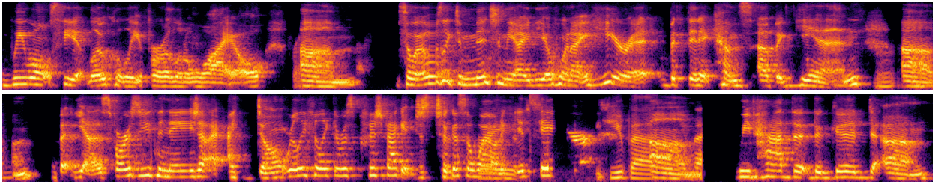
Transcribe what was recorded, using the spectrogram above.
we won't see it locally for a little while. Right. Um, so I always like to mention the idea when I hear it, but then it comes up again. Mm-hmm. Um, but yeah, as far as euthanasia, I, I, don't really feel like there was pushback. It just took That's us a while to get there. You bet. Um, you bet. We've had the the good um,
